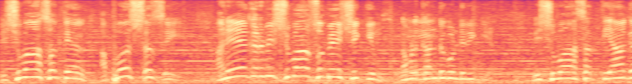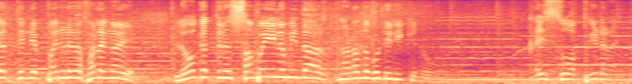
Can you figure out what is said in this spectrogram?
വിശ്വാസത്തെ അപ്പോസി അനേകർ വിശ്വാസം ഉപേക്ഷിക്കും. നമ്മൾ കണ്ടുകൊണ്ടിരിക്കുക. വിശ്വാസ ത്യാഗത്തിന്റെ പരിണിത ഫലങ്ങൾ ലോകത്തിലും സഭയിലും ഇതാ നടന്നുകൊണ്ടിരിക്കുന്നു. ക്രൈസ്തവ പീഡനം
